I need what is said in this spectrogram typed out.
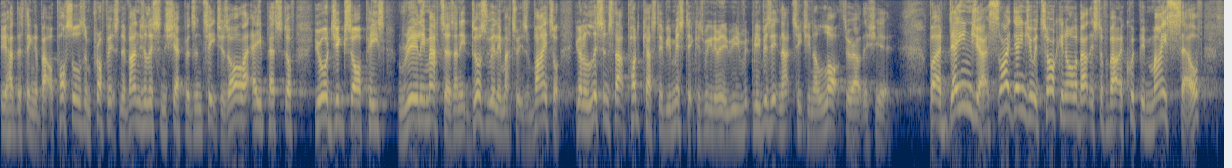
you had the thing about apostles and prophets and evangelists and shepherds and teachers. All that APES stuff, your jigsaw piece really matters, and it does really matter. It's vital. You've got to listen to that podcast if you missed it, because we're going to be revisiting that teaching a lot throughout this year. But a danger, a slight danger with talking all about this stuff about equipping myself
